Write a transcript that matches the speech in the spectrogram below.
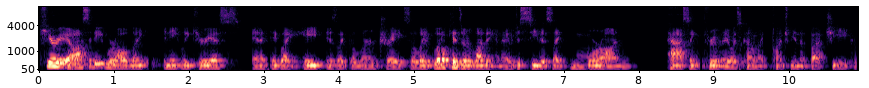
curiosity, we're all like innately curious. And I think like hate is like a learned trait. So like little kids are loving and they would just see this like moron passing through and they always come like punch me in the butt cheek or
